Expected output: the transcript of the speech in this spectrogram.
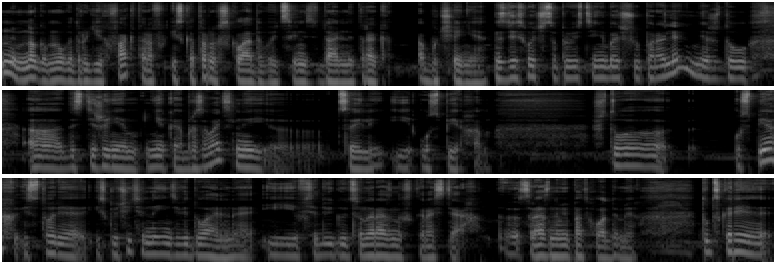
Ну и много-много других факторов, из которых складывается индивидуальный трек обучения. Здесь хочется провести небольшую параллель между э, достижением некой образовательной э, цели и успехом. Что успех – история исключительно индивидуальная, и все двигаются на разных скоростях, э, с разными подходами. Тут скорее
